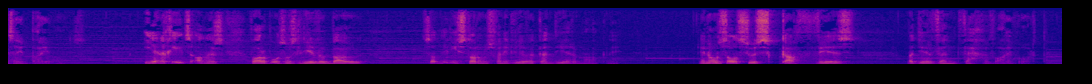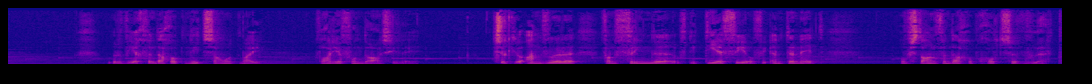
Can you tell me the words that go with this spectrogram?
is hy by ons. Enige iets anders waarop ons ons lewe bou, sal nie die storms van die lewe kan deurmaak nie. En ons sal so skaf wees wat deur wind weggewaai word. Oorweeg vandag opnuut saam met my waar jou fondasie lê. Soek jou antwoorde van vriende of die TV of die internet of staan vandag op God se woord.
